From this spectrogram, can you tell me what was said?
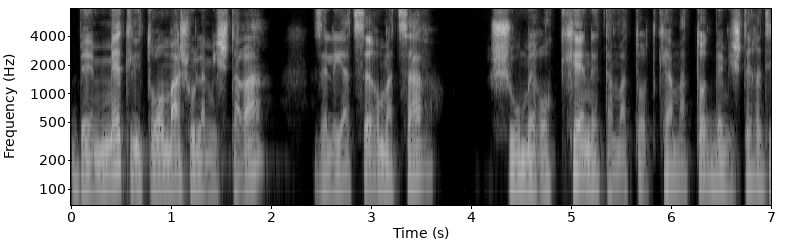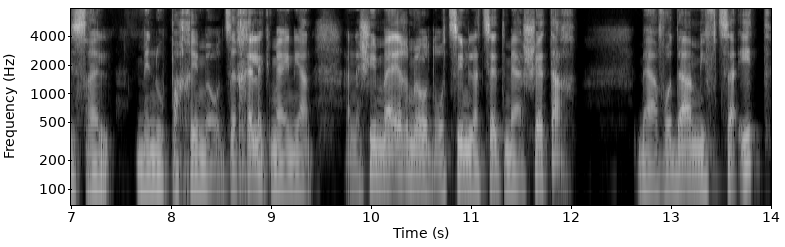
באמת לתרום משהו למשטרה, זה לייצר מצב שהוא מרוקן את המטות, כי המטות במשטרת ישראל מנופחים מאוד, זה חלק מהעניין. אנשים מהר מאוד רוצים לצאת מהשטח, מהעבודה המבצעית,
